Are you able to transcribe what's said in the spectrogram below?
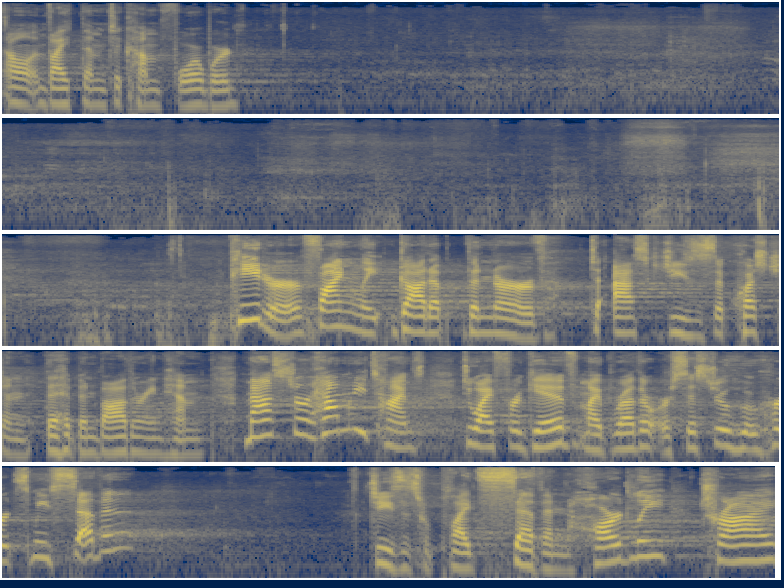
I'll invite them to come forward. Peter finally got up the nerve to ask Jesus a question that had been bothering him Master, how many times do I forgive my brother or sister who hurts me? Seven? Jesus replied, Seven. Hardly try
